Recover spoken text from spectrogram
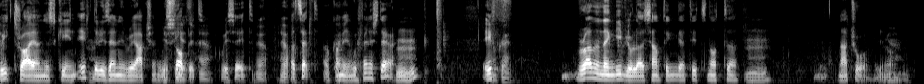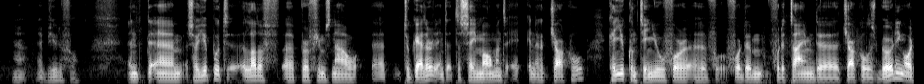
We try on your skin. If mm-hmm. there is any reaction, we see stop it, it. yeah. We say it. Yeah, yeah. That's it. Okay. I mean, we finish there. Mm-hmm. If Okay. Rather than give you like something that it's not uh, Mm-hmm. natural, you know. Yeah, yeah, beautiful. And um, so you put a lot of uh, perfumes now uh, together and at the same moment in a charcoal. Can you continue for uh, for for the for the time the charcoal is burning, or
